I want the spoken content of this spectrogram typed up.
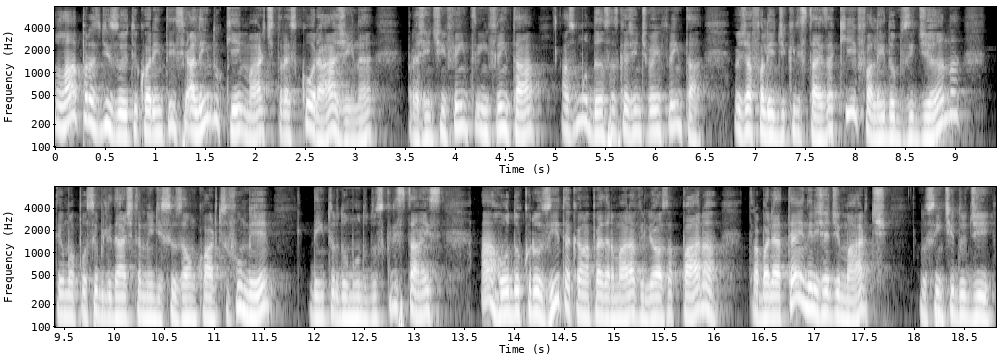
lá para as 18h45, além do que Marte traz coragem né, para a gente enfrentar as mudanças que a gente vai enfrentar. Eu já falei de cristais aqui, falei da obsidiana, tem uma possibilidade também de se usar um quartzo fumê dentro do mundo dos cristais. A rodocrosita, que é uma pedra maravilhosa para trabalhar até a energia de Marte, no sentido de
